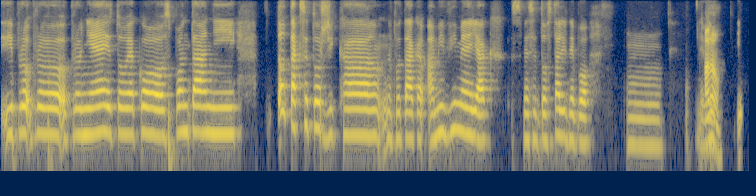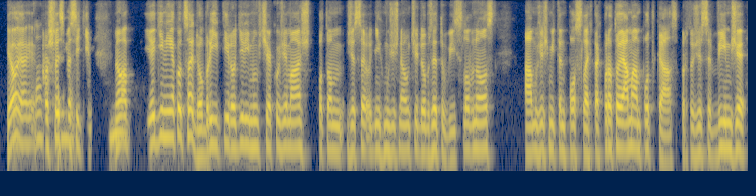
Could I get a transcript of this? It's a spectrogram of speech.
Je pro, pro, pro ně je to jako spontánní, no tak se to říká, nebo tak, a my víme, jak jsme se dostali, nebo mm, nevím. Ano, jo, jak, prošli jsme si tím. No a jediný, jako co je dobrý, ty rodilý mluvčí, jako že máš potom, že se od nich můžeš naučit dobře tu výslovnost a můžeš mít ten poslech. Tak proto já mám podcast, protože se vím, že uh,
